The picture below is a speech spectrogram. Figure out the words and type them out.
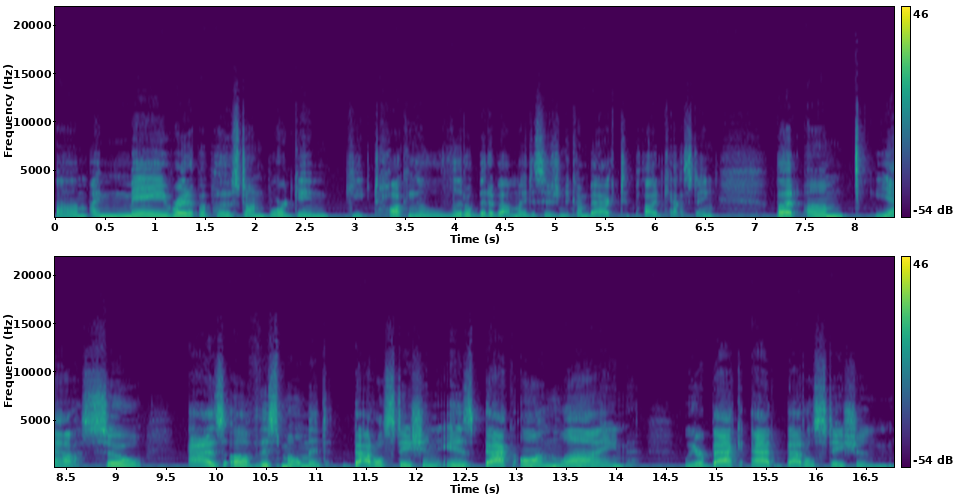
Um, I may write up a post on Board Game Geek talking a little bit about my decision to come back to podcasting. But, um, yeah, so as of this moment, Battle Station is back online. We are back at Battle Station.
